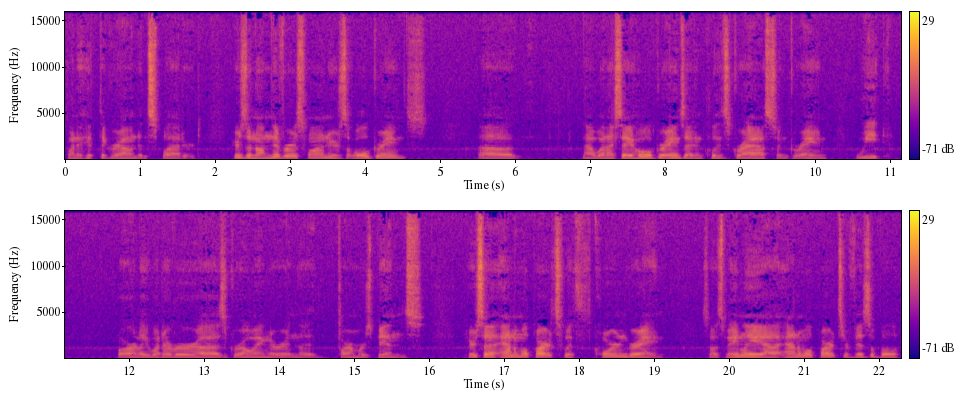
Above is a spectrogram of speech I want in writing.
when it hit the ground and splattered. Here's an omnivorous one. Here's the whole grains. Uh, now, when I say whole grains, that includes grass and grain, wheat, barley, whatever uh, is growing or in the farmer's bins. Here's uh, animal parts with corn grain. So it's mainly uh, animal parts are visible,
